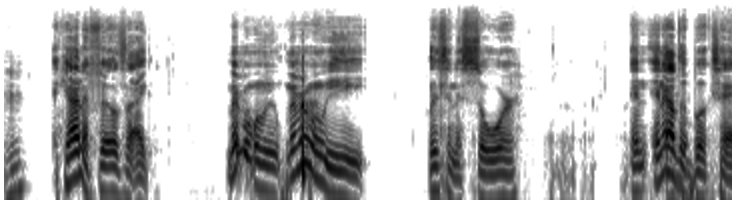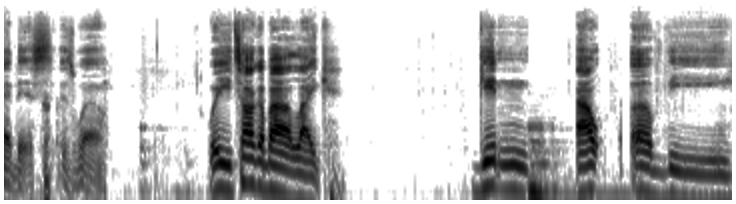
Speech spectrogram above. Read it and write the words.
Mhm. it kind of feels like. Remember when we remember when we listened to Soar, and and other books had this as well, where you talk about like getting out of the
